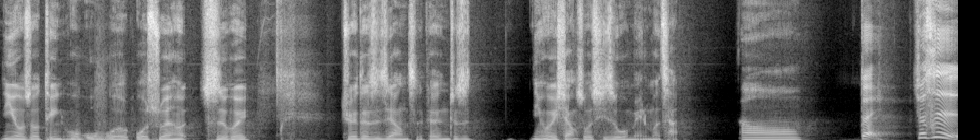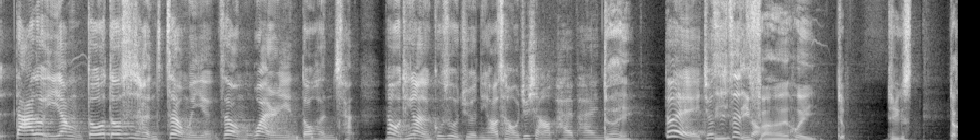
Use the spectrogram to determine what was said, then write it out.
你有时候听我我我我虽然是会觉得是这样子，可能就是你会想说，其实我没那么惨，哦，对，就是大家都一样，都都是很在我们眼，在我们外人眼都很惨。但我听到你的故事，我觉得你好惨，我就想要拍拍你。对，对，就是你你这种。反而会就这个噔，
